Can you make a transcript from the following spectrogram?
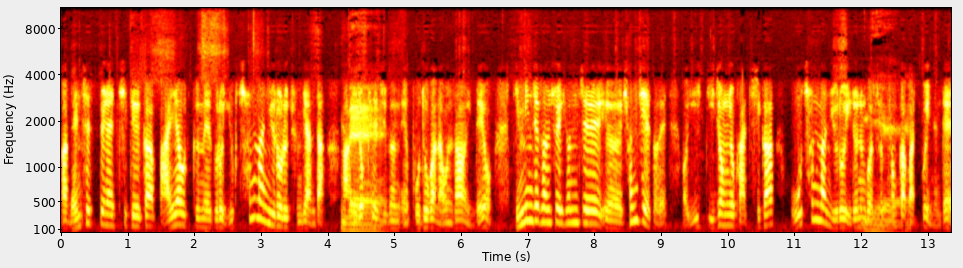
아, 맨체스터 유나이티드가 바이아웃 금액으로 6천만 유로를 준비한다. 아, 네. 이렇게 지금 예, 보도가 나온 상황인데요. 김민재 선수의 현재 어, 현지에서의 어, 이적료 가치가 5천만 유로 이르는 것으로 예. 평가받고 있는데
